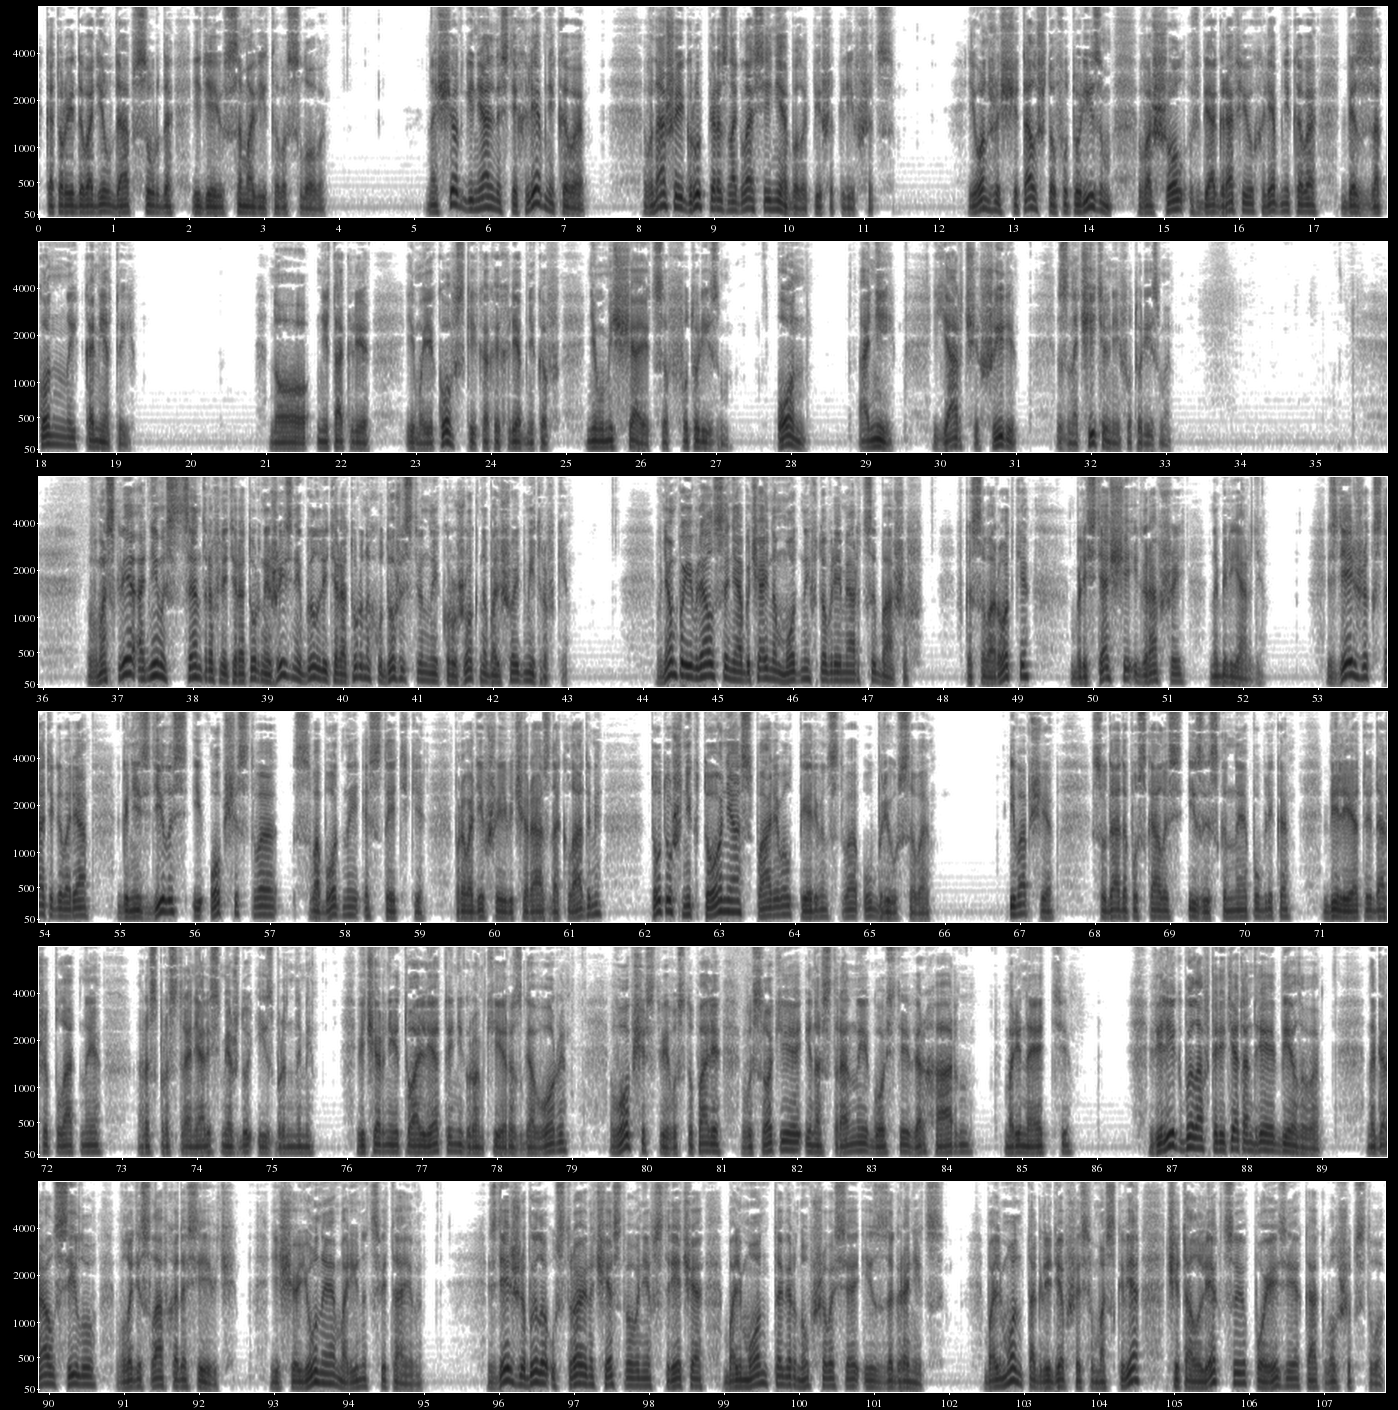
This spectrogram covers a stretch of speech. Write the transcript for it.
который доводил до абсурда идею самовитого слова. Насчет гениальности Хлебникова в нашей группе разногласий не было, пишет Лившиц. И он же считал, что футуризм вошел в биографию Хлебникова беззаконной кометой. Но не так ли и Маяковский, как и Хлебников, не умещается в футуризм? Он, они, ярче, шире, значительней футуризма. В Москве одним из центров литературной жизни был литературно-художественный кружок на Большой Дмитровке. В нем появлялся необычайно модный в то время Арцыбашев. В косоворотке — блестяще игравший на бильярде. Здесь же, кстати говоря, гнездилось и общество свободной эстетики, проводившее вечера с докладами, тут уж никто не оспаривал первенство у Брюсова. И вообще, сюда допускалась изысканная публика, билеты, даже платные, распространялись между избранными. Вечерние туалеты, негромкие разговоры — в обществе выступали высокие иностранные гости Верхарн, Маринетти. Велик был авторитет Андрея Белого, набирал силу Владислав Ходосевич, еще юная Марина Цветаева. Здесь же было устроено чествование встреча Бальмонта, вернувшегося из-за границ. Бальмонт, оглядевшись в Москве, читал лекцию «Поэзия как волшебство»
